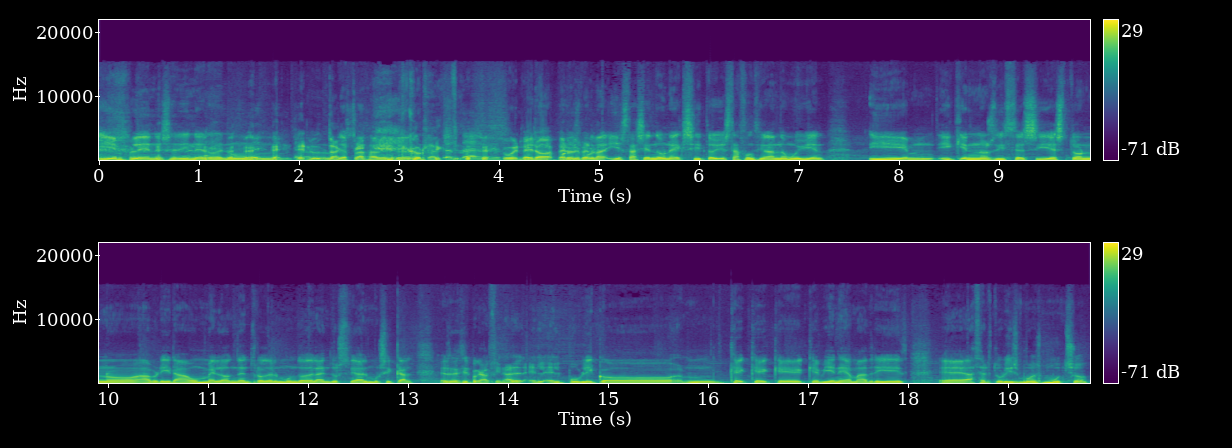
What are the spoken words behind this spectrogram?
y empleen ese dinero en un, en un, un taxi. desplazamiento. En un taxi. Bueno, pero, pero es verdad, y está siendo un éxito y está funcionando muy bien. Y, y, quién nos dice si esto no abrirá un melón dentro del mundo de la industria del musical? Es decir, porque al final el, el público mm, que, que, que, que, viene a Madrid eh, a hacer turismo es mucho.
